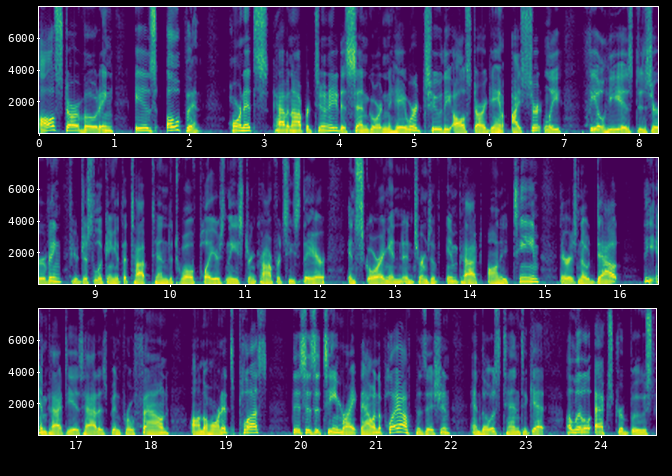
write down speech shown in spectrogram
all star voting is open. Hornets have an opportunity to send Gordon Hayward to the All Star game. I certainly feel he is deserving. If you're just looking at the top 10 to 12 players in the Eastern Conference, he's there in scoring. And in terms of impact on a team, there is no doubt the impact he has had has been profound on the Hornets. Plus, this is a team right now in the playoff position, and those tend to get a little extra boost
